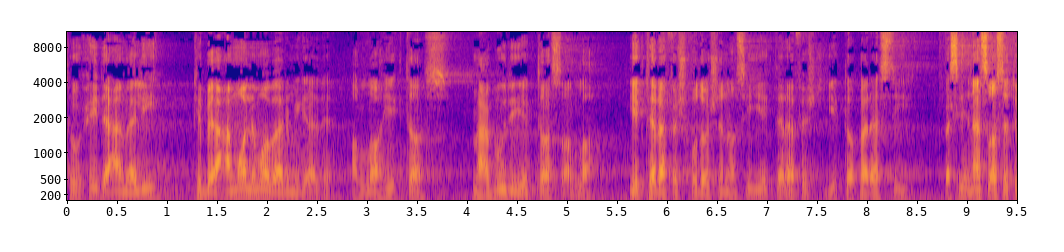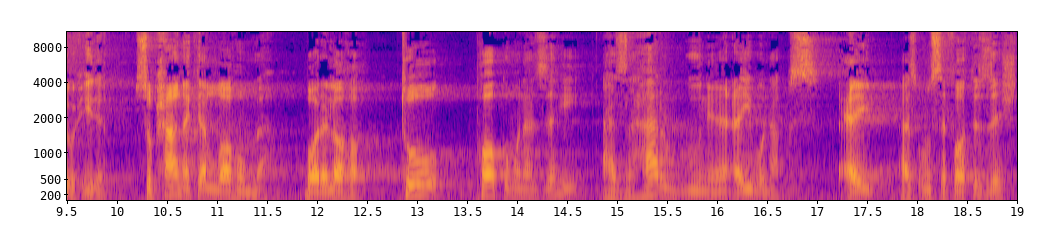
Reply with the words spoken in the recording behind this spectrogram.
توحید عملی که به اعمال ما برمیگرده؟ الله یکتاست. معبود یکتاست الله. یک طرفش خداشناسی یک طرفش یکتا پرستی بس این اساس توحیده. سبحانك اللهم. بار الله تو پاک و منزهی از هر گونه عیب و نقص. عیب از اون صفات زشت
